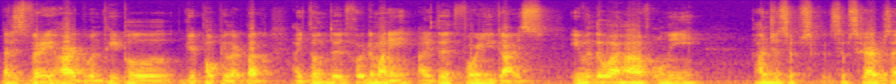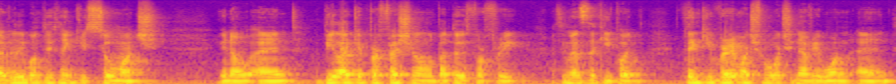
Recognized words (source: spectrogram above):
that is very hard when people get popular but i don't do it for the money. I do it for you guys. Even though i have only 100 subs- subscribers i really want to thank you so much. You know and be like a professional but do it for free. I think that's the key point thank you very much for watching everyone and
